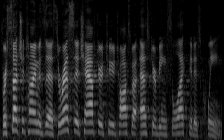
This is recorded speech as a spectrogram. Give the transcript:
For such a time as this. The rest of the chapter 2 talks about Esther being selected as queen.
